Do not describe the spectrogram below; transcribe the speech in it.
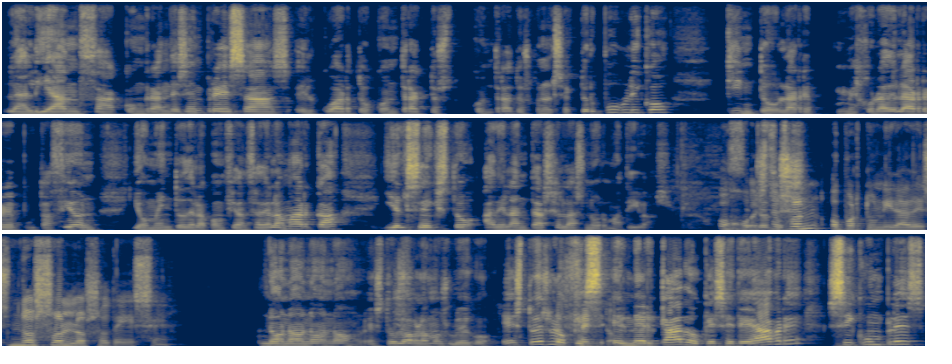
la alianza con grandes empresas, el cuarto, contratos, contratos con el sector público, quinto, la mejora de la reputación y aumento de la confianza de la marca, y el sexto, adelantarse a las normativas. Ojo, estos son oportunidades, no son los ODS. No, no, no, no, esto lo hablamos luego. Esto es lo que es el mercado que se te abre si cumples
